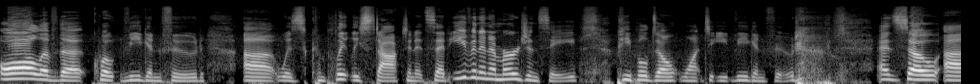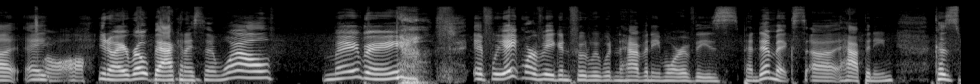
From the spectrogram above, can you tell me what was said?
all of the quote vegan food uh, was completely stocked, and it said even in emergency, people don't want to eat vegan food. And so, uh, I, you know, I wrote back and I said, well, maybe if we ate more vegan food, we wouldn't have any more of these pandemics uh, happening. Because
